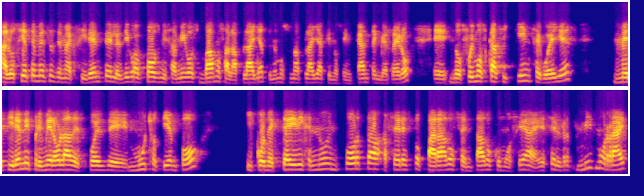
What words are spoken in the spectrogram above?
A los siete meses de mi accidente, les digo a todos mis amigos, vamos a la playa, tenemos una playa que nos encanta en Guerrero. Eh, nos fuimos casi 15 güeyes, me tiré mi primera ola después de mucho tiempo y conecté y dije, no importa hacer esto parado, sentado, como sea, es el mismo ride,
